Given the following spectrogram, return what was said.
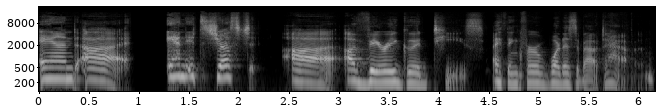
and uh, and it's just uh, a very good tease, I think, for what is about to happen.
